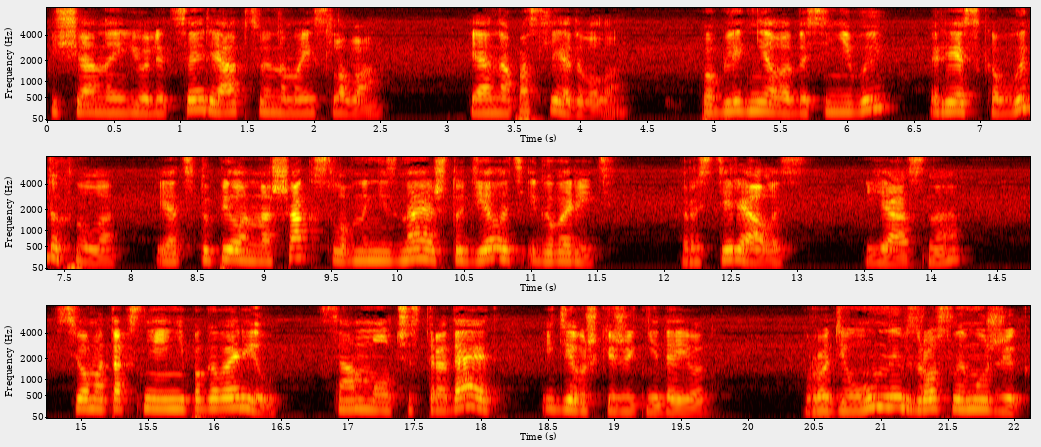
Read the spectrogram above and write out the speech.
ища на ее лице реакцию на мои слова. И она последовала. Побледнела до синевы, резко выдохнула и отступила на шаг, словно не зная, что делать и говорить. Растерялась. Ясно. Сёма так с ней не поговорил. Сам молча страдает и девушке жить не дает. Вроде умный взрослый мужик,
